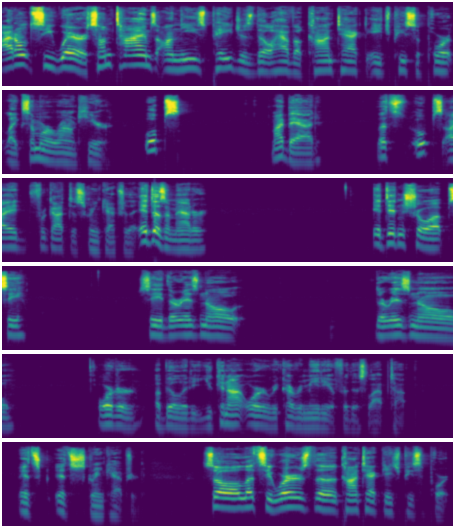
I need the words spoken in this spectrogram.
I don't see where. Sometimes on these pages they'll have a contact HP support like somewhere around here. Whoops. My bad. Let's oops, I forgot to screen capture that. It doesn't matter. It didn't show up, see? See, there is no there is no order ability. You cannot order recovery media for this laptop. It's it's screen captured. So let's see, where's the contact HP support?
